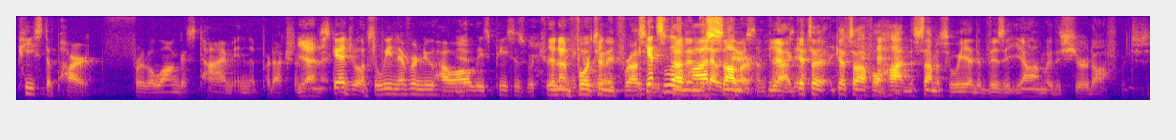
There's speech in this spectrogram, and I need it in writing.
pieced apart for the longest time in the production yeah, schedule. And, so we never knew how yeah. all these pieces were And unfortunately for us, it, gets it was done in the summer. Yeah, it gets, a, it gets awful hot in the summer, so we had to visit Jan with his shirt off, which is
